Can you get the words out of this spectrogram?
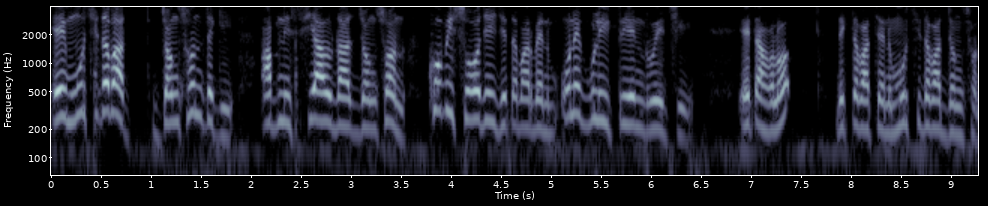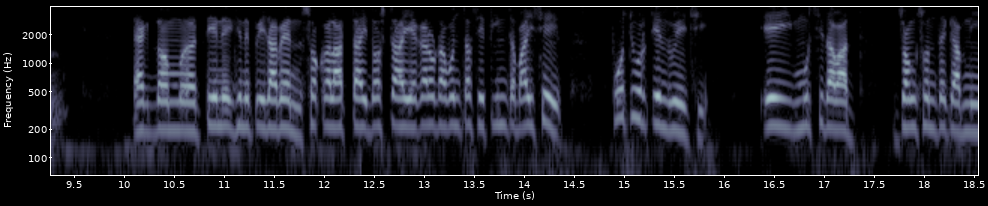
এই মুর্শিদাবাদ জংশন থেকে আপনি শিয়ালদা জংশন খুবই সহজেই যেতে পারবেন। অনেকগুলি ট্রেন রয়েছে। এটা হলো, দেখতে পাচ্ছেন মুর্শিদাবাদ জংশন একদম ট্রেন এখানে পেয়ে যাবেন। সকাল আটটায়, দশটায়, এগারোটা পঞ্চাশে, তিনটা বাইশে প্রচুর ট্রেন রয়েছে। এই মুর্শিদাবাদ জংশন থেকে আপনি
